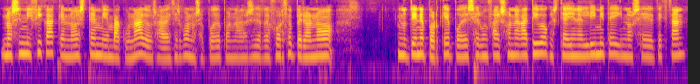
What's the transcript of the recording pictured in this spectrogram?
No significa que no estén bien vacunados. A veces, bueno, se puede poner una dosis de refuerzo, pero no, no tiene por qué. Puede ser un falso negativo que esté ahí en el límite y no se detectan,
